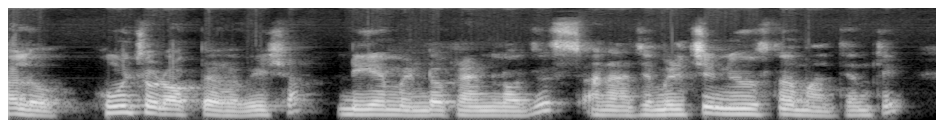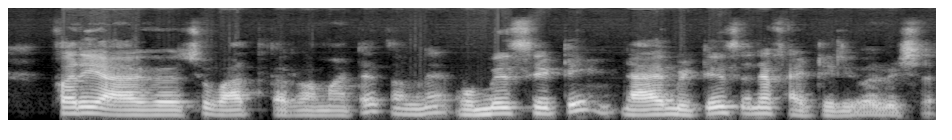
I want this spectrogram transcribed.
હેલો હું છું ડૉક્ટર રવિશા ડીએમ એન્ડોક્રાઇનોલોજિસ્ટ અને આજે મિર્ચી ન્યૂઝના માધ્યમથી ફરી આવી ગયો છું વાત કરવા માટે તમને ઓબેસિટી ડાયાબિટીસ અને ફેટી લિવર વિશે.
